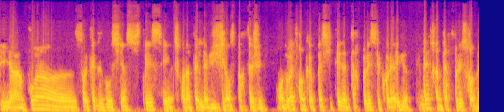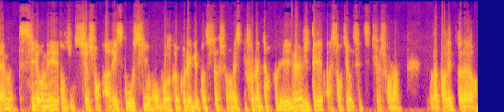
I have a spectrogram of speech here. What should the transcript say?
Il y a un point euh, sur lequel je veux aussi insister, c'est ce qu'on appelle la vigilance partagée. On doit être en capacité d'interpeller ses collègues, d'être interpellé soi-même si on est dans une situation à risque ou si on voit qu'un collègue est en situation à risque. Il faut l'interpeller et l'inviter à sortir de cette situation-là. On a parlé tout à l'heure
